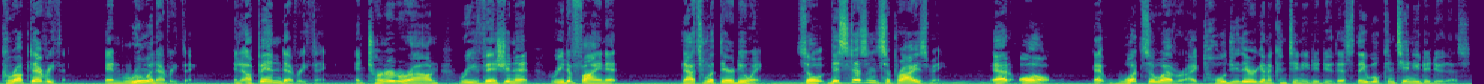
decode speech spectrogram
corrupt everything, and ruin everything, and upend everything, and turn it around, revision it, redefine it. That's what they're doing. So this doesn't surprise me at all at whatsoever. I told you they were going to continue to do this. They will continue to do this.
